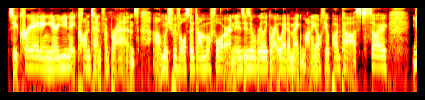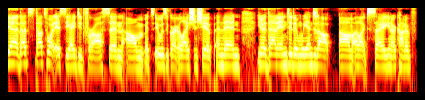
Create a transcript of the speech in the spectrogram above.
So you're creating, you know, unique content for brands, um, which we've also done before, and is, is a really great way to make money off your podcast. So yeah, that's that's what SCA did for us, and um, it's it was a great relationship. And then you know that ended, and we ended up. Um, I like to say, you know, kind of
